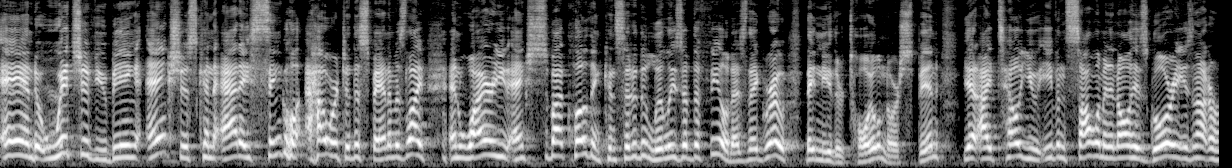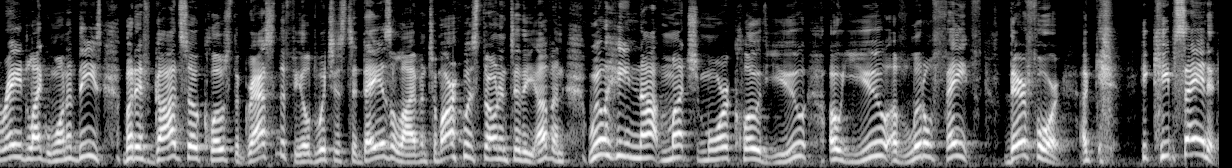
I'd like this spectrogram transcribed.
And which of you, being anxious, can add a single hour to the span of his life? And why are you anxious about clothing? Consider the lilies of the field as they grow. They neither toil nor spin. Yet I tell you, even Solomon in all his glory is not arrayed like one of these. But if God so clothes the grass of the field, which is today is alive and tomorrow is thrown into the oven, will he not much more clothe you, O you of little faith? Therefore, he keeps saying it.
